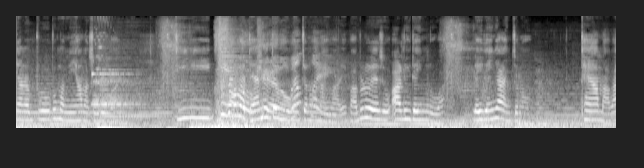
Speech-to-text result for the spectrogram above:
ရင်းကတော့ပရိုတို့မမြင်ရမှာဆိုလို့ပါဒီပြရတဲ့ဒန်နဲ့တက်လို့ကျွန်တော်နိုင်ပါတယ်ဘာဖြစ်လို့လဲဆိုအာလီဒိန်းမလို့ပါလေဒိန်းကကျွန်တော်ထမ်းရမှာပါ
